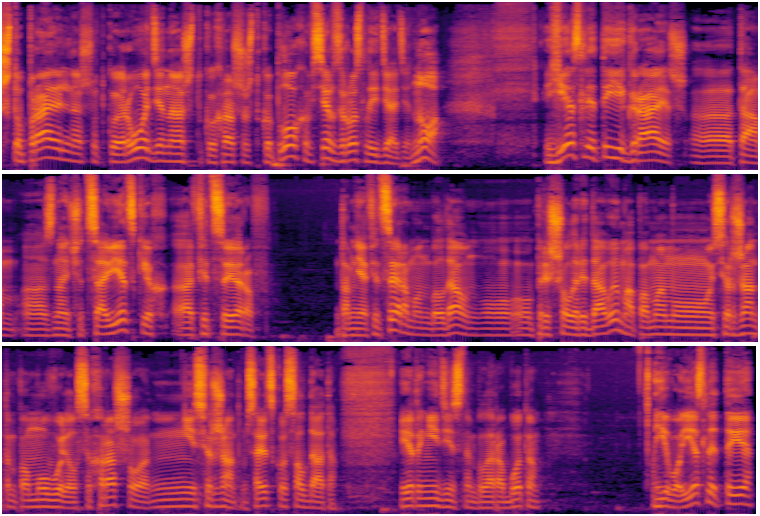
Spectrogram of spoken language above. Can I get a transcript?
что правильно, что такое родина, что такое хорошо, что такое плохо. Все взрослые дяди. Но если ты играешь э, там, э, значит, советских офицеров, там не офицером он был, да, он пришел рядовым, а, по-моему, сержантом, по-моему, уволился. Хорошо, не сержантом, советского солдата. И это не единственная была работа его. Если ты э,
